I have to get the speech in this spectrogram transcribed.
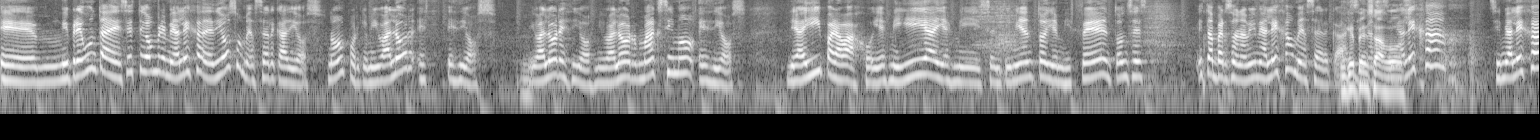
eh, mi pregunta es, ¿este hombre me aleja de Dios o me acerca a Dios? ¿No? Porque mi valor es, es Dios. Mi valor es Dios. Mi valor máximo es Dios. De ahí para abajo. Y es mi guía, y es mi sentimiento, y es mi fe. Entonces, ¿esta persona a mí me aleja o me acerca? ¿Y qué Si me- pensás si vos? Me aleja, si me aleja,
